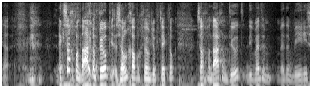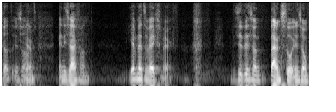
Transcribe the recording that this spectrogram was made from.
ik zag vandaag een filmpje, zo'n grappig filmpje op TikTok. Ik zag vandaag een dude die met een, met een bierie zat in zijn Ja. hand. En die zei van, je hebt net een week gewerkt. Die zit in zo'n tuinstoel in zo'n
